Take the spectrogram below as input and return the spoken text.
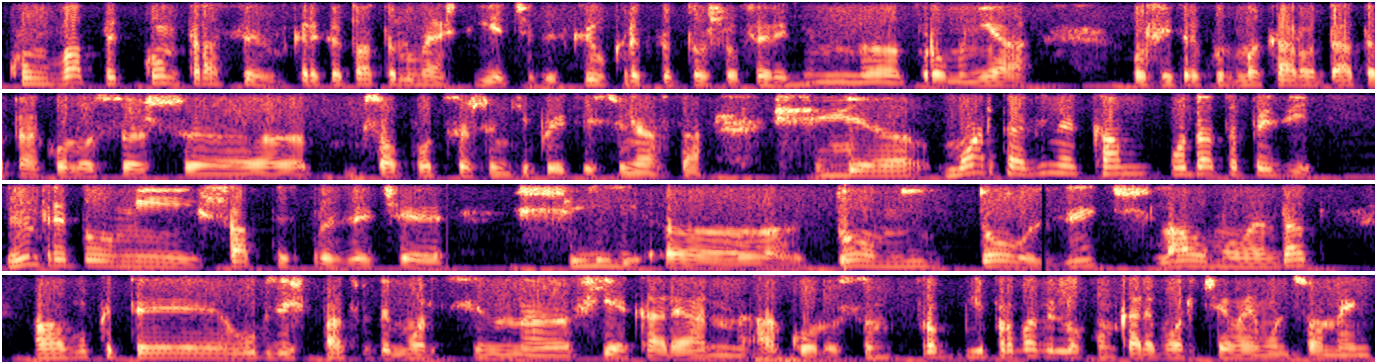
cumva pe contrasens. Cred că toată lumea știe ce descriu, cred că toți șoferii din uh, România vor fi trecut măcar o dată pe acolo să-și, uh, sau pot să-și închipuie chestiunea asta. Și uh, moartea vine cam o dată pe zi. Între 2017 și uh, 2020, la un moment dat, am avut câte 84 de morți în uh, fiecare an acolo. Sunt, pro- e probabil locul în care mor cei mai mulți oameni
